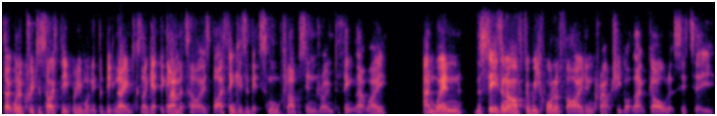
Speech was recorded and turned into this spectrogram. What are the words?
don't want to criticise people who wanted the big names because I get the glamorised, but I think it's a bit small club syndrome to think that way. And when the season after we qualified and Crouchy got that goal at City,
